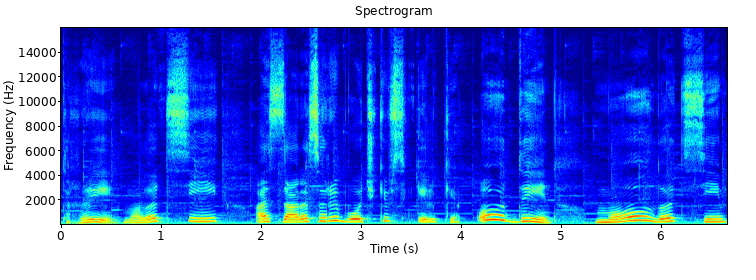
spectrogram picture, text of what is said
Три. Молодці. А зараз грибочків скільки? Один. Молодці.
